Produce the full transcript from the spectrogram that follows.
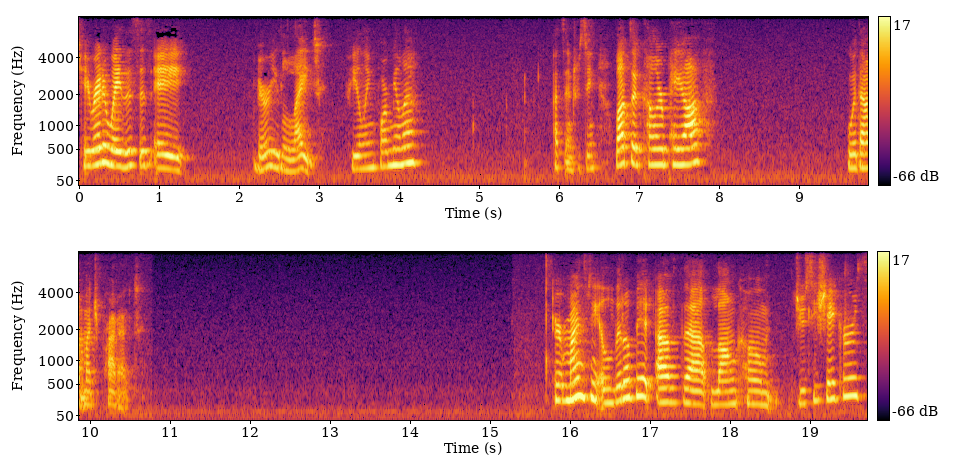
Okay, right away, this is a very light feeling formula. That's interesting. Lots of color payoff without much product. It reminds me a little bit of the Lancome Juicy Shakers.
